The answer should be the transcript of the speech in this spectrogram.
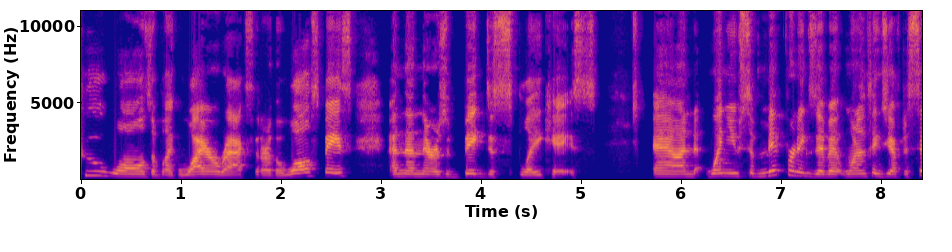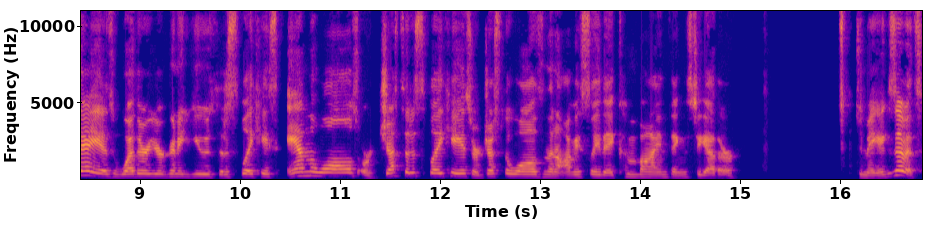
two walls of like wire racks that are the wall space, and then there's a big display case. And when you submit for an exhibit, one of the things you have to say is whether you're going to use the display case and the walls, or just the display case, or just the walls. And then obviously they combine things together to make exhibits.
